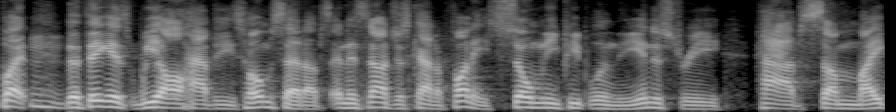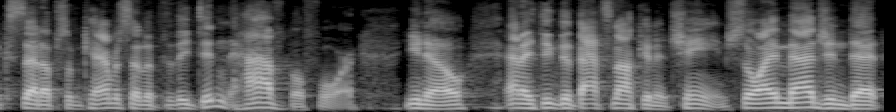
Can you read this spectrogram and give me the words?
But mm-hmm. the thing is, we all have these home setups, and it's not just kind of funny. So many people in the industry have some mic setup, some camera setup that they didn't have before, you know, and I think that that's not going to change. So I imagine that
